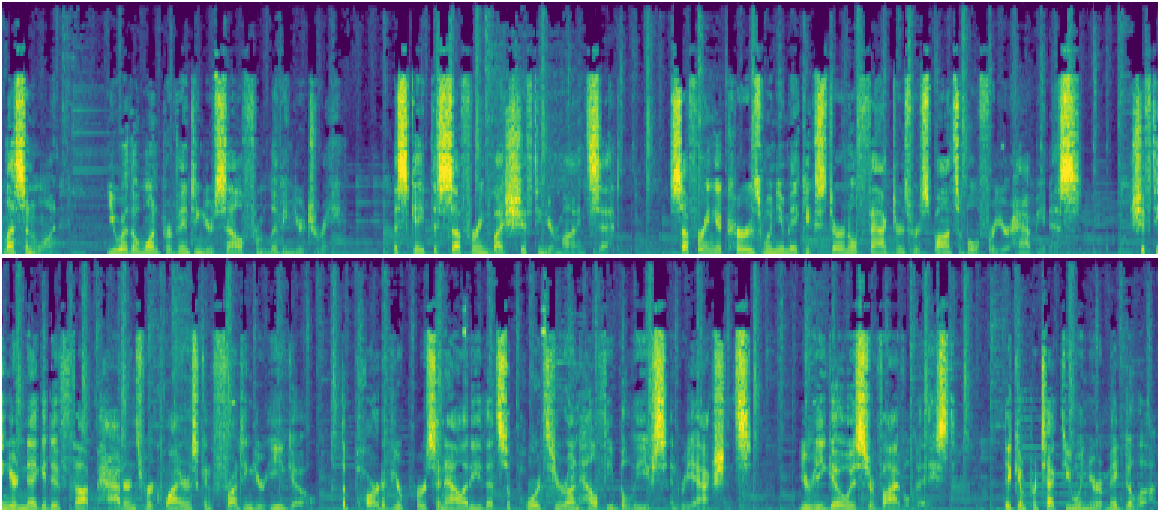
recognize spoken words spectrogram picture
Lesson 1. You are the one preventing yourself from living your dream. Escape the suffering by shifting your mindset. Suffering occurs when you make external factors responsible for your happiness. Shifting your negative thought patterns requires confronting your ego, the part of your personality that supports your unhealthy beliefs and reactions. Your ego is survival-based. It can protect you when your amygdala,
